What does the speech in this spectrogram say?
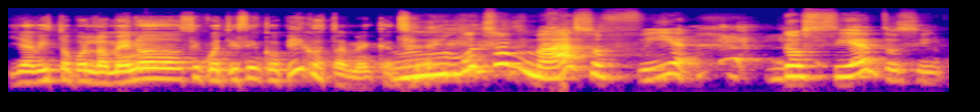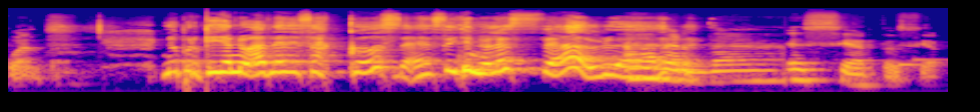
Y ha visto por lo menos 55 picos también, ¿cachai? Mucho más, Sofía. 250. No, porque ella no habla de esas cosas, ella no las habla. Ah, verdad. Es cierto, es cierto.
